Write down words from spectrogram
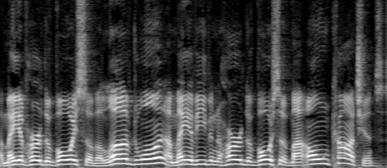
I may have heard the voice of a loved one. I may have even heard the voice of my own conscience.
